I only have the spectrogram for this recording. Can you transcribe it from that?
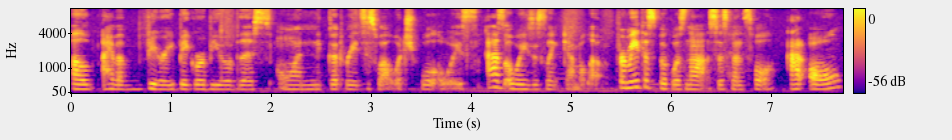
I have a very big review of this on Goodreads as well, which will always, as always, is linked down below. For me, this book was not suspenseful at all.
